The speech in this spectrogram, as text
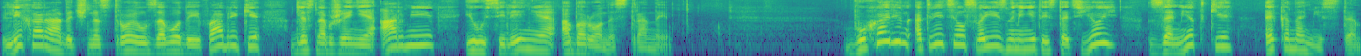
лихорадочно строил заводы и фабрики для снабжения армии и усиления обороны страны. Бухарин ответил своей знаменитой статьей «Заметки экономиста».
